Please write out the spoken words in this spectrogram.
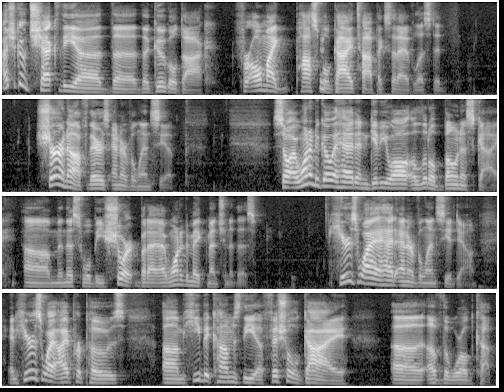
I should go check the uh, the the Google Doc for all my possible guy topics that I have listed. Sure enough, there's Enner Valencia. So I wanted to go ahead and give you all a little bonus guy, um, and this will be short, but I, I wanted to make mention of this. Here's why I had Enner Valencia down, and here's why I propose um, he becomes the official guy uh, of the World Cup.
